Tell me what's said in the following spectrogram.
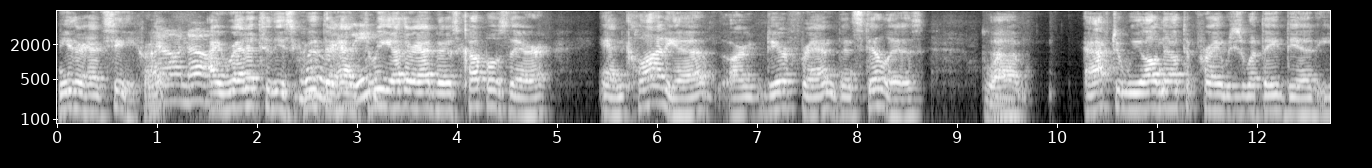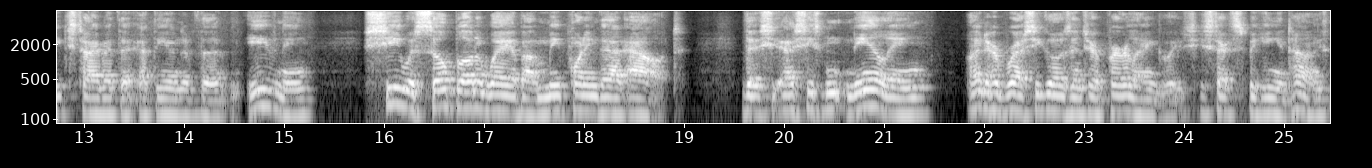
Neither had she. Right? No, no. I read it to this group What a had three other Adventist couples there, and Claudia, our dear friend, and still is. Wow. um, after we all knelt to pray, which is what they did each time at the at the end of the evening, she was so blown away about me pointing that out that she, as she's kneeling under her breath, she goes into her prayer language. She starts speaking in tongues.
